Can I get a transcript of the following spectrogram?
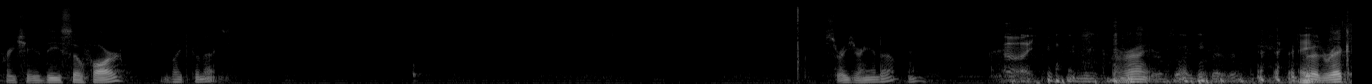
Appreciate these so far. You'd like to go next? Just raise your hand up. Yeah. All right. Good, Rick.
